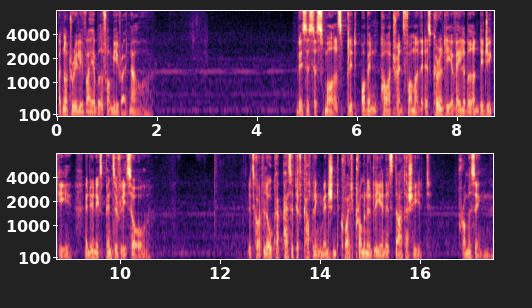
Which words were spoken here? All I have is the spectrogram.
but not really viable for me right now. This is a small split bobbin power transformer that is currently available on DigiKey, and inexpensively so. It's got low capacitive coupling mentioned quite prominently in its datasheet. Promising.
